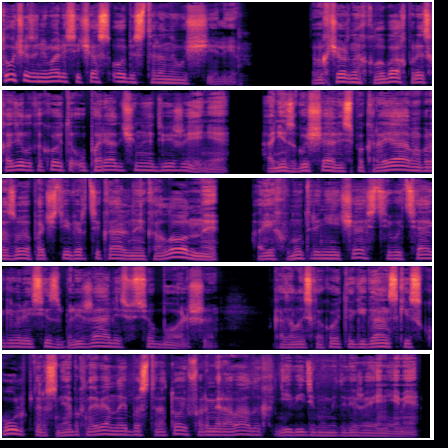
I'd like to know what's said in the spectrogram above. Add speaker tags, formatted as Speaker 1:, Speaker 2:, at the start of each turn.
Speaker 1: Тучи занимали сейчас обе стороны ущелья. В их черных клубах происходило какое-то упорядоченное движение. Они сгущались по краям, образуя почти вертикальные колонны, а их внутренние части вытягивались и сближались все больше. Казалось, какой-то гигантский скульптор с необыкновенной быстротой формировал их невидимыми движениями.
